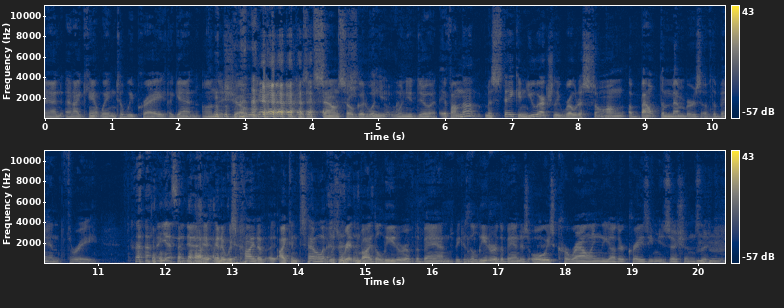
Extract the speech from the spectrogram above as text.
and and I can't wait until we pray again on this show because it sounds so good when you when you do it. If I'm not mistaken, you actually wrote a song about the members of the band Three, yes, I did. and it was kind of I can tell it was written by the leader of the band because the leader of the band is always corralling the other crazy musicians. Mm-hmm. There-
